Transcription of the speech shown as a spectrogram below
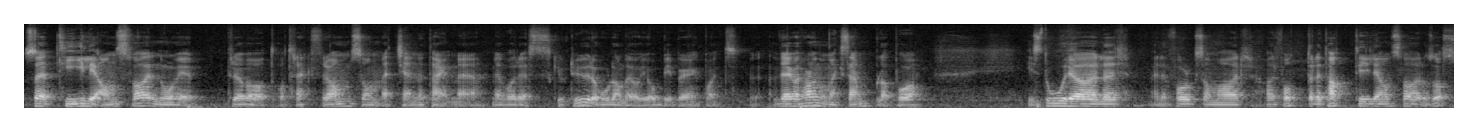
så, er tidlig ansvar noe vi prøver å, å trekke fram som et kjennetegn med, med vår kultur og hvordan det er å jobbe i Bearing Point. Vegard, har du noen eksempler på historier eller, eller folk som har, har, fått eller tatt tidlig ansvar hos oss?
